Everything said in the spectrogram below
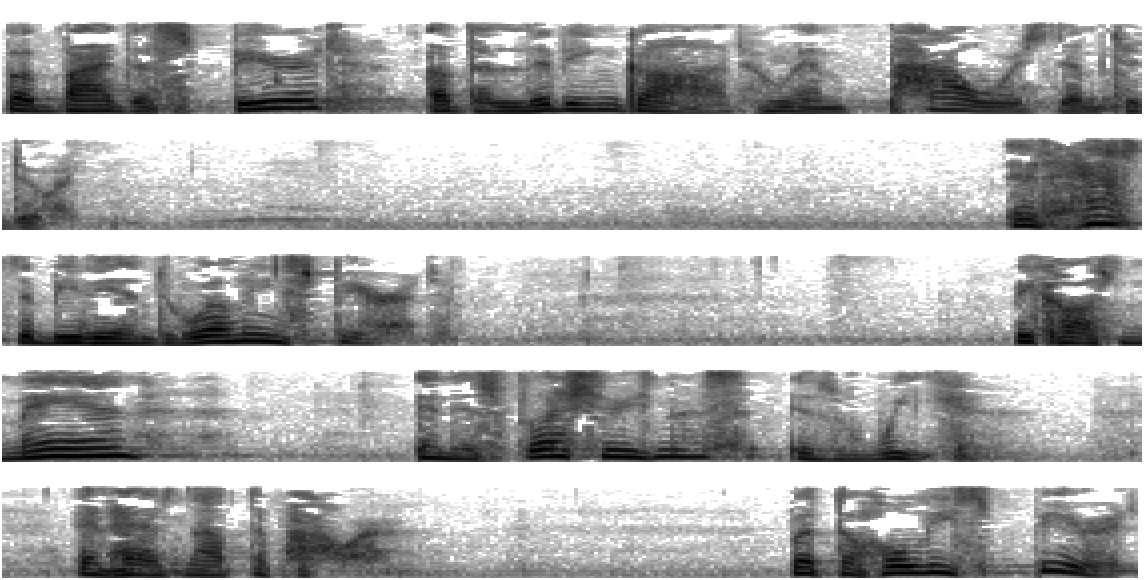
but by the Spirit of the living God who empowers them to do it. It has to be the indwelling Spirit. Because man in his fleshliness is weak and has not the power. But the Holy Spirit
